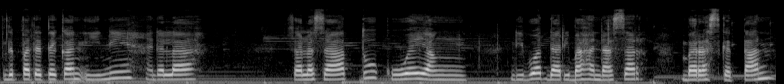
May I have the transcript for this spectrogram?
depa tetekan ini adalah salah satu kue yang dibuat dari bahan dasar beras ketan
